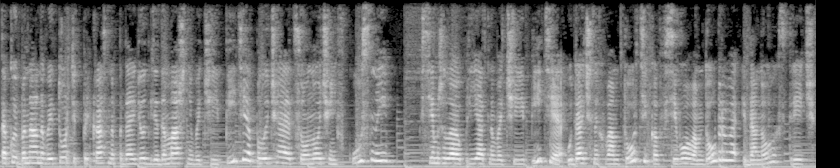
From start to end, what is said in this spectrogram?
Такой банановый тортик прекрасно подойдет для домашнего чаепития. Получается он очень вкусный. Всем желаю приятного чаепития, удачных вам тортиков, всего вам доброго и до новых встреч!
